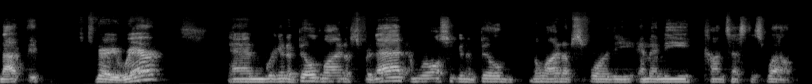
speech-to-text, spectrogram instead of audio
not it's very rare and we're going to build lineups for that. And we're also going to build the lineups for the MME contest as well.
